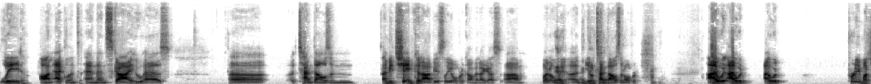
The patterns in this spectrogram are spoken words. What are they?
lead on Eklent, and then Sky, who has uh, a ten thousand. I mean, Shane could obviously overcome it, I guess, um, but only Yeah, uh, you know think so. ten thousand over. I would, I would, I would pretty much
